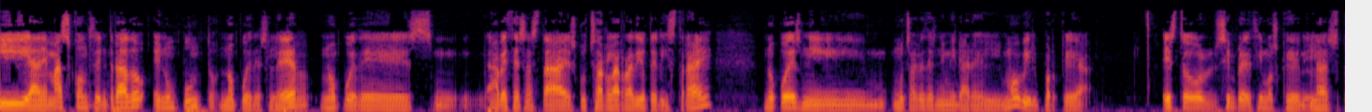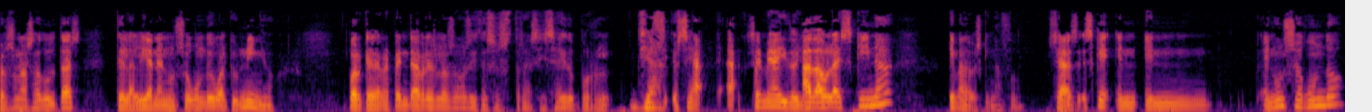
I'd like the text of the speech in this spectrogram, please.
y además concentrado en un punto. No puedes leer, no puedes, mm, a veces hasta escuchar la radio te distrae, no puedes ni muchas veces ni mirar el móvil porque esto siempre decimos que las personas adultas te la lían en un segundo igual que un niño. Porque de repente abres los ojos y dices, ostras, y se ha ido por... Ya. O sea, ha- Se me ha ido ya. ha dado la esquina y me ha dado esquinazo. O sea, es, es que en, en, en un segundo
